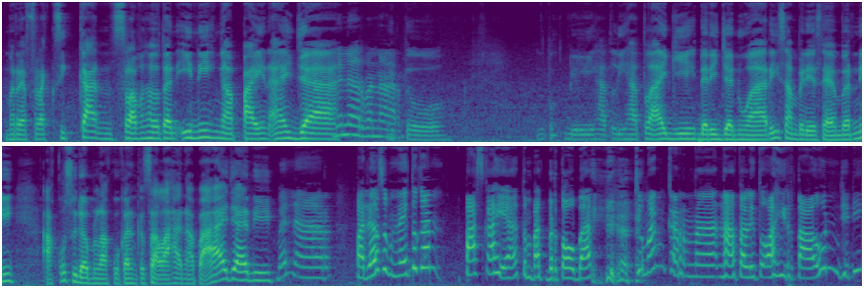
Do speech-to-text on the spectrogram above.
merefleksikan selama satu tahun ini ngapain aja. Benar-benar itu untuk dilihat-lihat lagi dari Januari sampai Desember nih aku sudah melakukan kesalahan apa aja nih. Benar. Padahal sebenarnya itu kan paskah ya tempat bertobat. Iya. cuman karena Natal itu akhir tahun jadi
